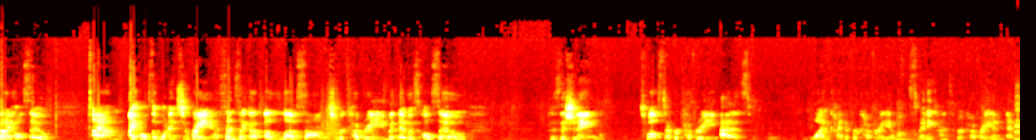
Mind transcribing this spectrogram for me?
but I also um, I also wanted to write, in a sense, like a, a love song to recovery, but that was also positioning 12 step recovery as one kind of recovery amongst mm-hmm. many kinds of recovery, and, and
